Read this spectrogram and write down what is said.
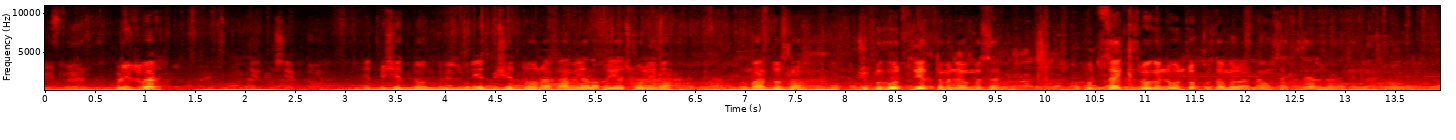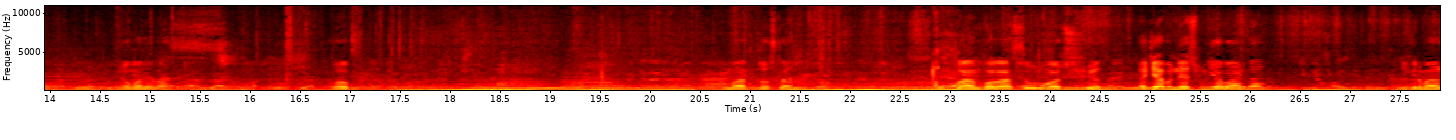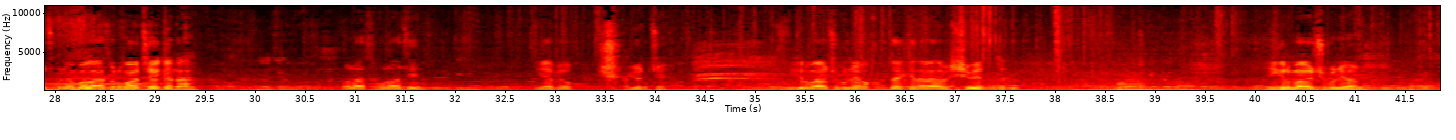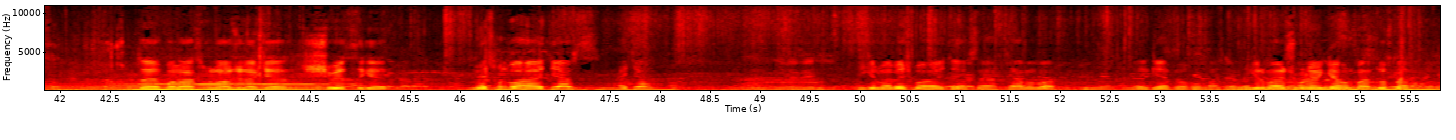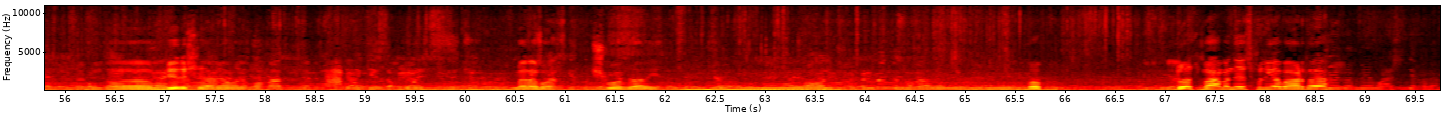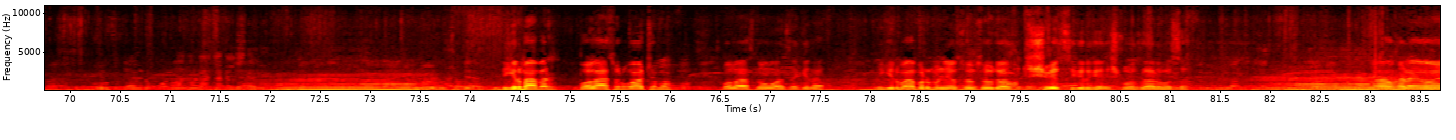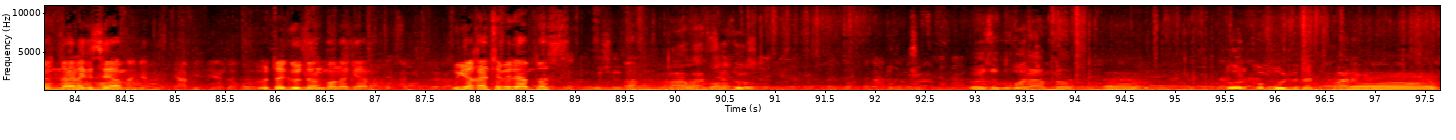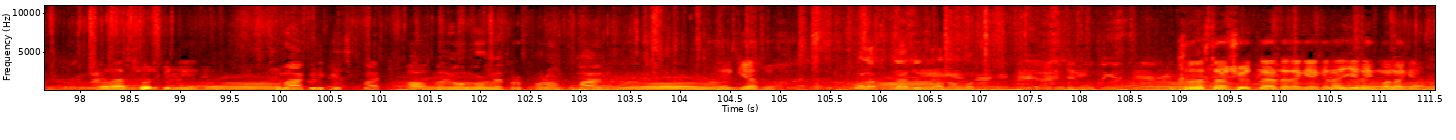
Bir yuz bir. Bir yuz bir? 77 o'n 101 77 o'n raqamiga aloqaga chiqib qo'yinglar. Hurmatli do'stlar, jupiga 37 million bo'lsa, 38 bo'lganda 19 dan bo'ladi, 18 yarimdan ekanda. Yomon emas. Xo'p. Hurmatli do'stlar, tuqqan balasi urg'och shu. Aka, bu nech pulga bordi? 23 million. Bolasi ekan-a? Balasi murojaat. Gap yo'q yutchi yigirma uch million qilibdi ekan mana bu shvedni yigirma uch million qilibdi bolasi murojaat aka shvedsiga nechi pul baho aytyapsiz aka yigirma besh baho aytyapsiz kami bor gap yo'q yigirma uch millionga hurmatli do'stlar. Berishlari yo'q ekan mana bor ishbozlariga Hop. Do'st, mana bu nechi pulga bordi? yigirma bir bolasi urg'ochimi bolasini o'g'asi akalar yigirma bir million so'm savdo qilibdi shved sigirga ishqibozlari bo'lsa Ha, qarang narigisi ham o'ta go'zal mol ekan bunga qancha beryapti do'st o'zi tuqqanmi to'rt kun bo'ldida tuqqan bolasi to'rt kunlik. Ekan juma kuni kechki payt tuqqan yolg'on gapirib harom qilmaydi Ey, gap yo'q. Qirg'iziston shvedlaridan aka akalar yirik mol ekan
